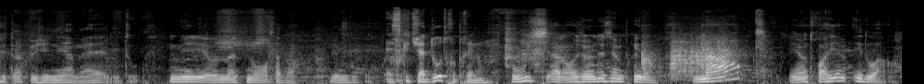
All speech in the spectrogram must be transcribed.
j'étais un peu gêné à Maël et tout. Mais maintenant, ça va, j'aime beaucoup. Est-ce que tu as d'autres prénoms? Oui, alors j'ai un deuxième prénom, Marc, et un troisième, Édouard.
